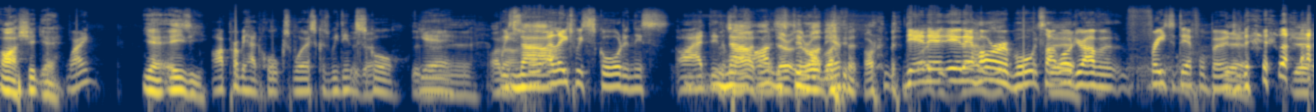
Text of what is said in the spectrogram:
Oh shit. Yeah. Wayne. Yeah. Easy. I probably had Hawks worse because we didn't Is it? score. Is it? yeah, Yeah. We don't scored, Nah. at least we scored in this. I had the No, I just didn't like the all effort. played- Yeah, they're, yeah, they're horrible. It's like, Yeah. well, would you rather freeze to death or burn Yeah. to death? Yeah.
